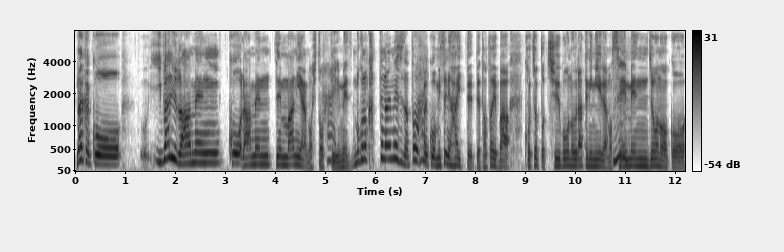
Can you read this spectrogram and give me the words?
なんかこういわゆるラーメンこうラーメン店マニアの人っていうイメージ、僕の勝手なイメージだとやっぱりこう店に入ってって例えばこうちょっと厨房の裏手に見えるあの製麺所のこ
